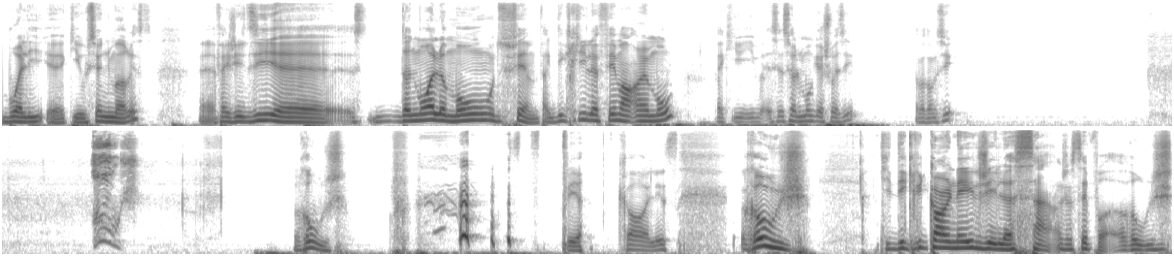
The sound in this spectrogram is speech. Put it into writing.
Boily, qui est aussi un humoriste. Fait que j'ai dit, donne-moi le mot du film. Fait que décris le film en un mot. Fait que c'est ça le mot qu'il a choisi. Ça va comme ici. Rouge! Rouge. Rouge. Qui décrit Carnage et le sang. Je sais pas. Rouge.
